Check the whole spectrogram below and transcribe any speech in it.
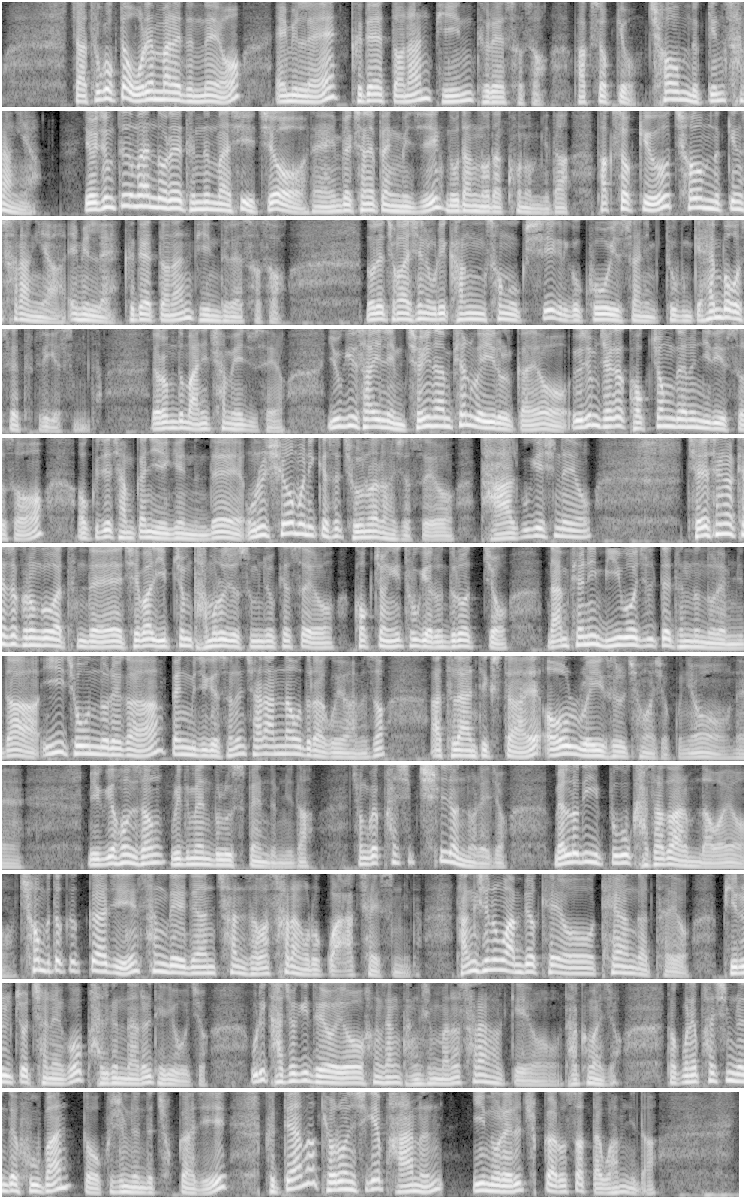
자, 두 곡 다 오랜만에 듣네요. 에밀레의 그대 떠난 빈 들에 서서 박석규 처음 느낀 사랑이야. 요즘 뜸한 노래 듣는 맛이 있죠. 네, 인백션의 백뮤직 노닥노닥 코너입니다. 박석규 처음 느낀 사랑이야. 에밀레 그대 떠난 빈 들에 서서 노래 정하신 우리 강성욱 씨 그리고 9514님 두 분께 햄버거 세트 드리겠습니다. 여러분도 많이 참여해 주세요. 6241님, 저희 남편 왜 이럴까요? 요즘 제가 걱정되는 일이 있어서 엊그제 잠깐 얘기했는데 오늘 시어머니께서 전화를 하셨어요. 다 알고 계시네요. 제 생각해서 그런 것 같은데 제발 입 좀 다물어줬으면 좋겠어요. 걱정이 두 개로 늘었죠. 남편이 미워질 때 듣는 노래입니다. 이 좋은 노래가 백뮤직에서는 잘 안 나오더라고요 하면서 아틀란틱 스타의 Always를 청하셨군요. 네. 미국의 혼성 리듬 앤 블루스 밴드입니다. 1987년 노래죠. 멜로디 이쁘고 가사도 아름다워요. 처음부터 끝까지 상대에 대한 찬사와 사랑으로 꽉 차 있습니다. 당신은 완벽해요. 태양 같아요. 비를 쫓아내고 밝은 날을 데려오죠. 우리 가족이 되어요. 항상 당신만을 사랑할게요. 달콤하죠. 덕분에 80년대 후반 또 90년대 초까지 그때 아마 결혼식의 반은 이 노래를 축가로 썼다고 합니다.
